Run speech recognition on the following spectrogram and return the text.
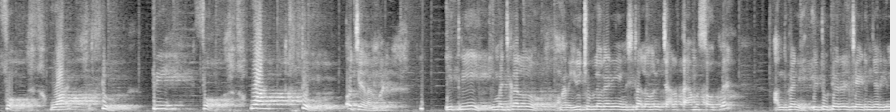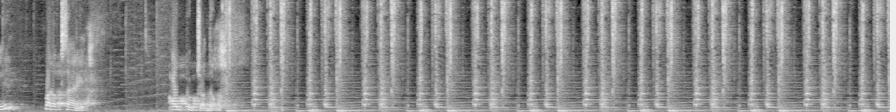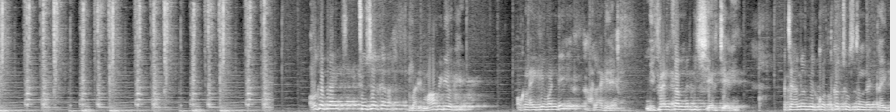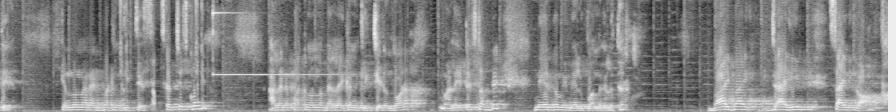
four one two three four one two వచ్చేయాలన్నమాట. ఈ త్రీ ఈ మధ్యకాలంలో మన యూట్యూబ్లో కానీ ఇన్స్టాలో కానీ చాలా ఫేమస్ అవుతున్నాయి. అందుకని ఈ ట్యూటోరియల్ చేయడం జరిగింది. మరొకసారి అవుట్పుట్ చూద్దాం. ఓకే ఫ్రెండ్స్ చూశారు కదా? మరి మా వీడియోకి ఒక లైక్ ఇవ్వండి అలాగే మీ ఫ్రెండ్స్ అందరికీ షేర్ చేయండి. మా ఛానల్ మీరు కొత్తగా చూస్తున్నట్లయితే కింద ఉన్న రెడ్ బటన్ క్లిక్ చేసి సబ్స్క్రైబ్ చేసుకోండి. అలానే పక్కన ఉన్న బెల్ ఐకాన్ని క్లిక్ చేయడం ద్వారా మా లేటెస్ట్ అప్డేట్ నేరుగా మీ మేలు పొందగలుగుతారు. బాయ్ బాయ్ జై హింద్ సైనింగ్ ఆఫ్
